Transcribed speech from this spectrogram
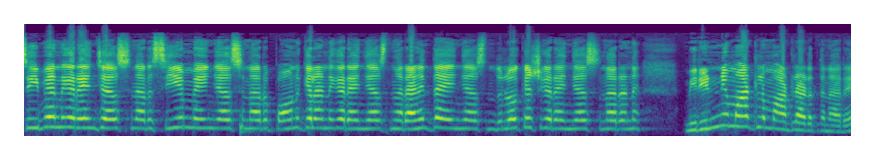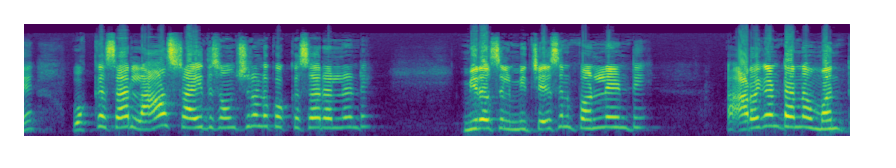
సిబిఎన్ గారు ఏం చేస్తున్నారు సీఎం ఏం చేస్తున్నారు పవన్ కళ్యాణ్ గారు ఏం చేస్తున్నారు అనిత ఏం చేస్తుంది లోకేష్ గారు ఏం చేస్తున్నారని మీరు ఇన్ని మాటలు మాట్లాడుతున్నారే ఒక్కసారి లాస్ట్ ఐదు సంవత్సరాలకు ఒక్కసారి వెళ్ళండి. మీరు అసలు మీరు చేసిన పనులేంటి? అరగంట అన్న మంత్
